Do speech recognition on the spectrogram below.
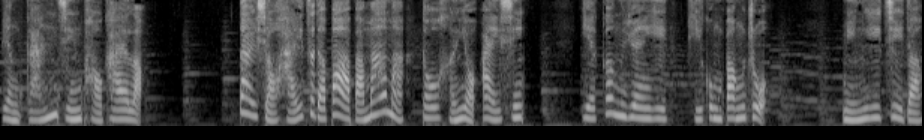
便赶紧跑开了。带小孩子的爸爸妈妈都很有爱心，也更愿意提供帮助。明一记得。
